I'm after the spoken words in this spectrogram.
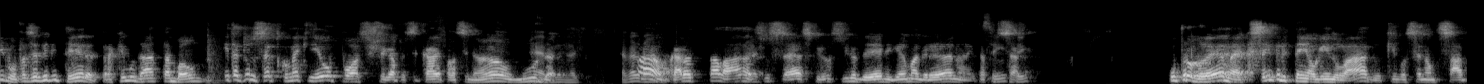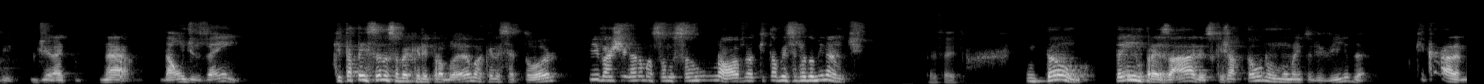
e vou fazer a vida inteira. Para que mudar? Tá bom. E tá tudo certo. Como é que eu posso chegar para esse cara e falar assim, não, muda? É verdade. É verdade. Ah, o cara tá lá, é sucesso, criou o filho dele, ganha uma grana e tá sim, tudo certo. Sim. O problema é que sempre tem alguém do lado que você não sabe direto, né, da onde vem, que está pensando sobre aquele problema, aquele setor e vai chegar numa solução nova que talvez seja dominante. Perfeito. Então, tem empresários que já estão num momento de vida que, cara,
